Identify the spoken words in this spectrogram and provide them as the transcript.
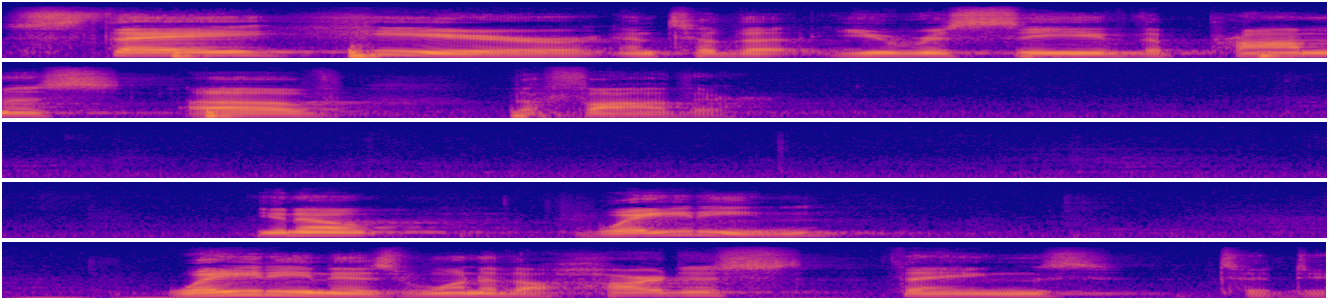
Stay here until the, you receive the promise of the Father. You know, waiting Waiting is one of the hardest things to do.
